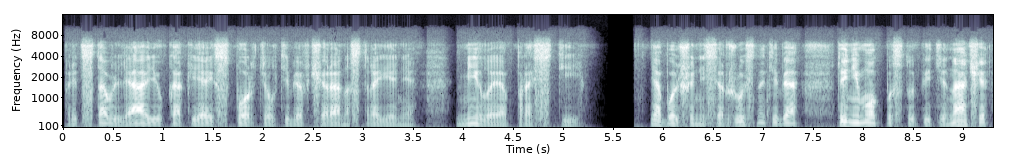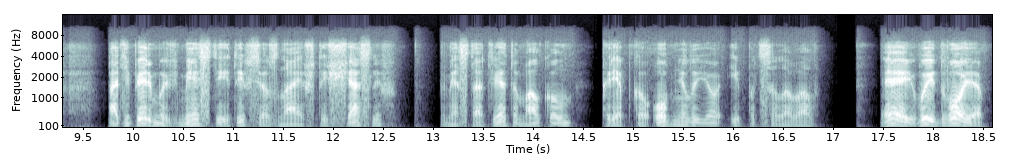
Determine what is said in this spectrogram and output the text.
Представляю, как я испортил тебе вчера настроение. Милая, прости. Я больше не сержусь на тебя. Ты не мог поступить иначе. А теперь мы вместе, и ты все знаешь. Ты счастлив? Вместо ответа Малкольм крепко обнял ее и поцеловал. «Эй, вы двое!» —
